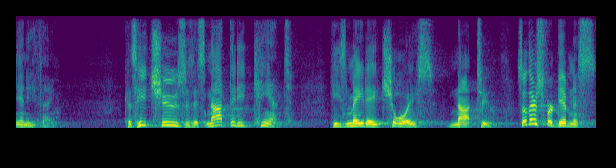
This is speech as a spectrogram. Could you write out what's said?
anything. Because he chooses, it's not that he can't, He's made a choice not to. So there's forgiveness.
